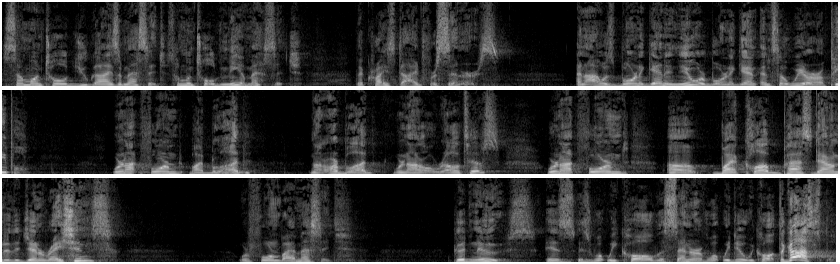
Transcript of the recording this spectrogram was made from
someone told you guys a message. Someone told me a message that Christ died for sinners. And I was born again and you were born again. And so we are a people. We're not formed by blood, not our blood. We're not all relatives. We're not formed uh, by a club passed down to the generations. We're formed by a message. Good news is, is what we call the center of what we do. We call it the gospel.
